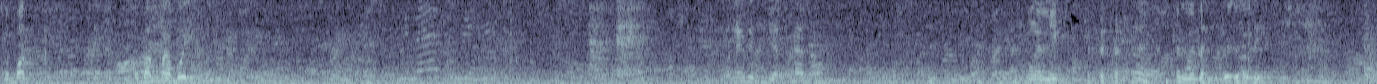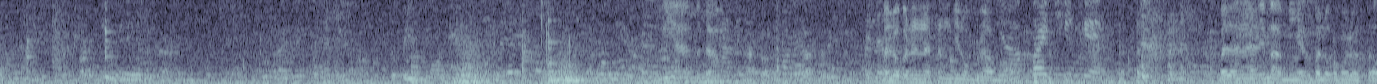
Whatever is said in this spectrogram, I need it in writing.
Subak. Subak baboy. Unang legit na, no? Mga leaks. Ano ba yung leaks? Iya, Balo ka na nasang ginobra mo. Fried chicken. Bala na ni mami, balo ka maluto.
